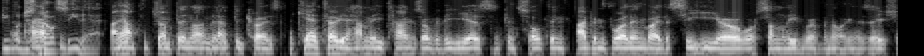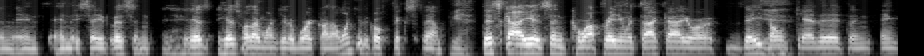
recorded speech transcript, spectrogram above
people just don't to, see that. I have to jump in on that because I can't tell you how many times over the years in consulting I've been brought in by the CEO or some leader of an organization, and and and they say, listen, here's here's what I want you to work on. I want you to go fix them. Yeah. This guy isn't cooperating with that guy or they yeah. don't get it and, and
